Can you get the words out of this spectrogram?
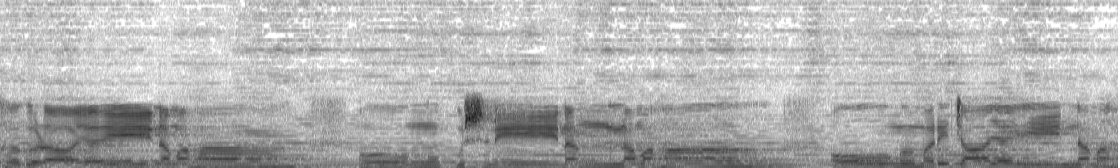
खगडायै नमः। ॐ पुष्णेनं नमः ॐ मरिचायै नमः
